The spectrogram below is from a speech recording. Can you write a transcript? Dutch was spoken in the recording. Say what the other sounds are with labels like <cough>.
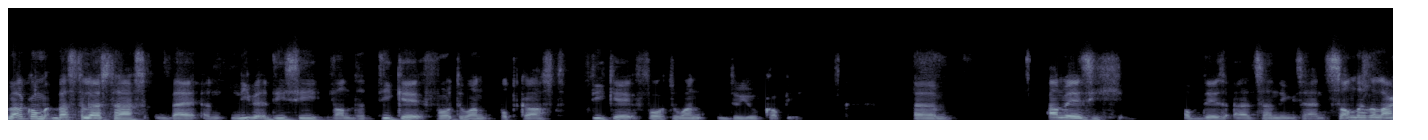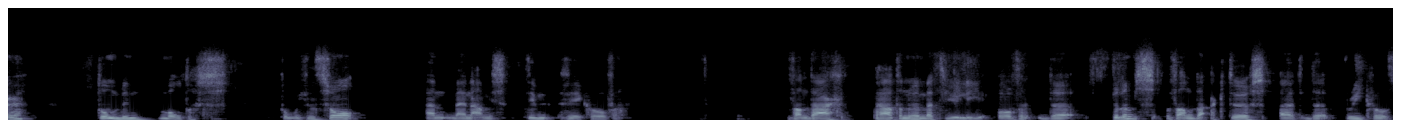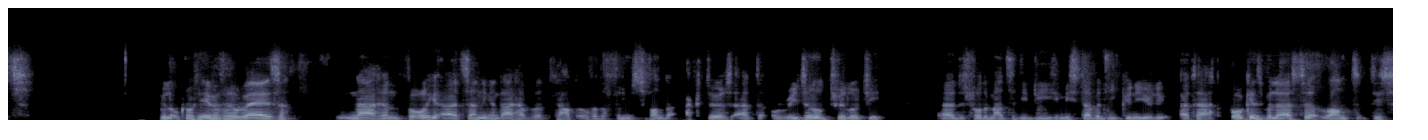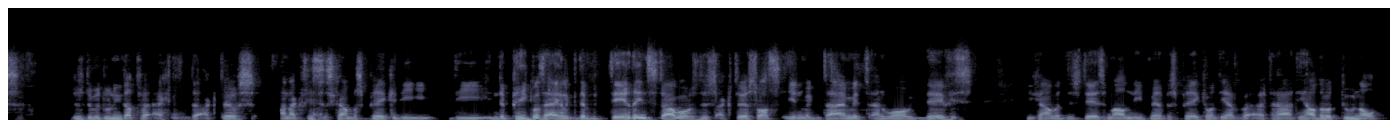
Welkom, beste luisteraars, bij een nieuwe editie van de TK41 podcast. TK41 Do You Copy? Um, aanwezig op deze uitzending zijn Sander de Lange, Tom Bin Molters, Tom Gilson en mijn naam is Tim Veekhoven. Vandaag praten we met jullie over de films van de acteurs uit de prequels. Wil ook nog even verwijzen naar een vorige uitzending en daar hebben we het gehad over de films van de acteurs uit de original trilogy. Uh, dus voor de mensen die die gemist hebben, die kunnen jullie uiteraard ook eens beluisteren, want het is dus de bedoeling dat we echt de acteurs en actrices gaan bespreken die, die in de prequels eigenlijk debuteerden in Star Wars. Dus acteurs zoals Ian McDiarmid en Warwick Davis. Die gaan we dus deze maal niet meer bespreken, want die, hebben uiteraard, die hadden we toen al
